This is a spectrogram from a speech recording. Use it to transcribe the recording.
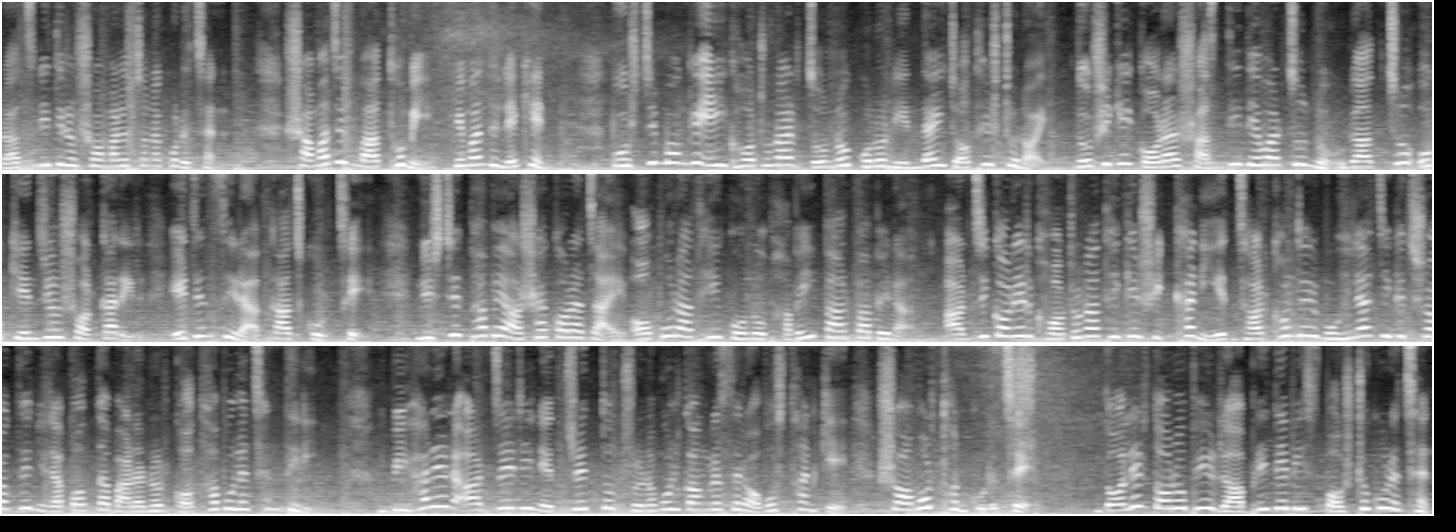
রাজনীতির সমালোচনা করেছেন। সামাজিক মাধ্যমে হেমন্ত লেখেন, পশ্চিমবঙ্গে এই ঘটনার জন্য কোনো নিন্দাই যথেষ্ট নয়। দোষীকে কড়া শাস্তি দেওয়ার জন্য রাজ্য ও কেন্দ্রীয় সরকারের এজেন্সিরা কাজ করছে। নিশ্চিতভাবে আশা করা যায় অপরাধী কোনোভাবেই পার পাবে না। আরজিকরের ঘটনা থেকে শিক্ষা নিয়ে ঝাড়খণ্ডের মহিলা চিকিৎসকদের নিরাপত্তা বাড়ানোর কথা বলেছেন তিনি। বিহারের আরজেডি নেতৃত্ব তৃণমূল কংগ্রেসের অবস্থানকে সমর্থন করেছে। দলের তরফে রাবড়ি দেবী স্পষ্ট করেছেন।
